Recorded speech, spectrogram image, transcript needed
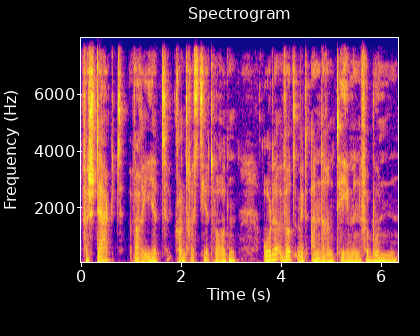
verstärkt, variiert, kontrastiert worden oder wird mit anderen Themen verbunden.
